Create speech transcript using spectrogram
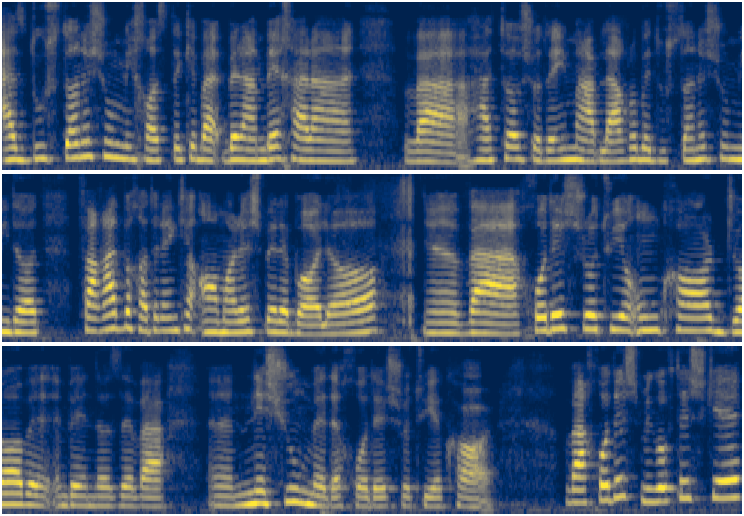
از دوستانشون می‌خواسته که برن بخرن و حتی شده این مبلغ رو به دوستانشون می‌داد. فقط به خاطر اینکه آمارش بره بالا و خودش رو توی اون کار جا بندازه و نشون بده خودش رو توی کار. و خودش میگفتش که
